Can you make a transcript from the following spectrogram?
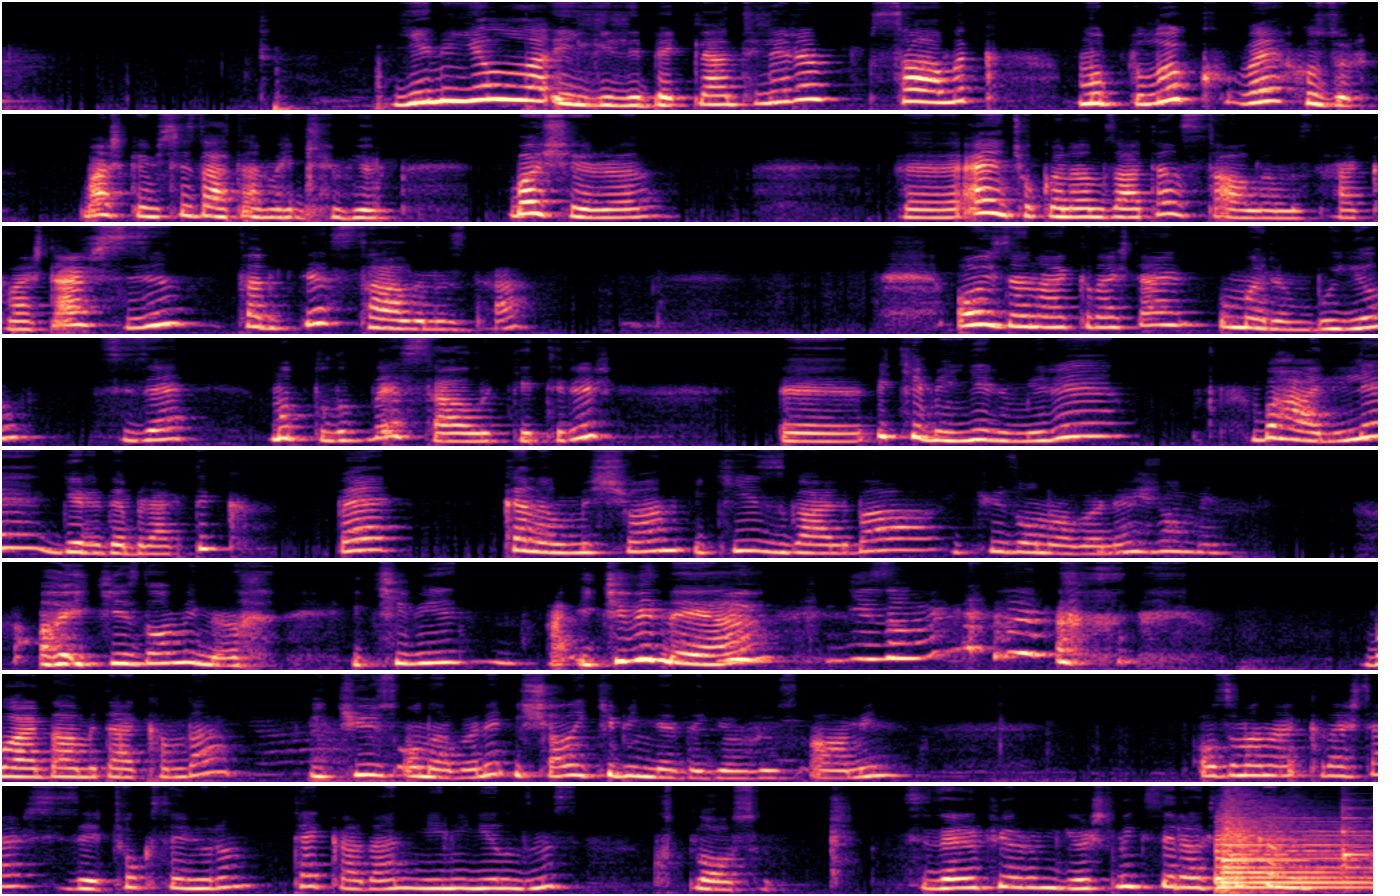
Yeni yılla ilgili beklentilerim sağlık, mutluluk ve huzur. Başka bir şey zaten beklemiyorum. Başarı. Ee, en çok önemli zaten sağlığımızdır arkadaşlar. Sizin tabii ki de sağlığınızda. O yüzden arkadaşlar umarım bu yıl size mutluluk ve sağlık getirir. Ee, 2021'i bu haliyle geride bıraktık ve kanalımız şu an 200 galiba 210 abone. 110 bin. Ay 210 bin ne? 2000 Ay, 2000 ne ya? 110 bin. Bu arada Ahmet arkamda 210 abone. İnşallah 2000'leri de görürüz. Amin. O zaman arkadaşlar sizi çok seviyorum. Tekrardan yeni yılınız kutlu olsun. Sizleri öpüyorum. Görüşmek üzere. Hoşçakalın.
